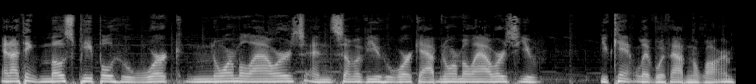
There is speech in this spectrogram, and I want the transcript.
And I think most people who work normal hours and some of you who work abnormal hours, you, you can't live without an alarm.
